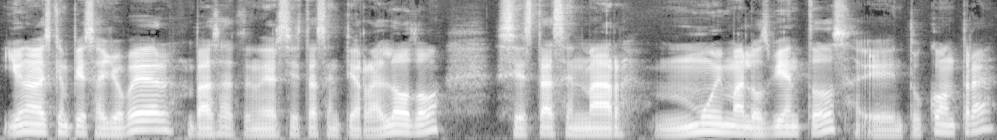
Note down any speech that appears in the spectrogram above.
y una vez que empieza a llover vas a tener si estás en tierra lodo, si estás en mar muy malos vientos eh, en tu contra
